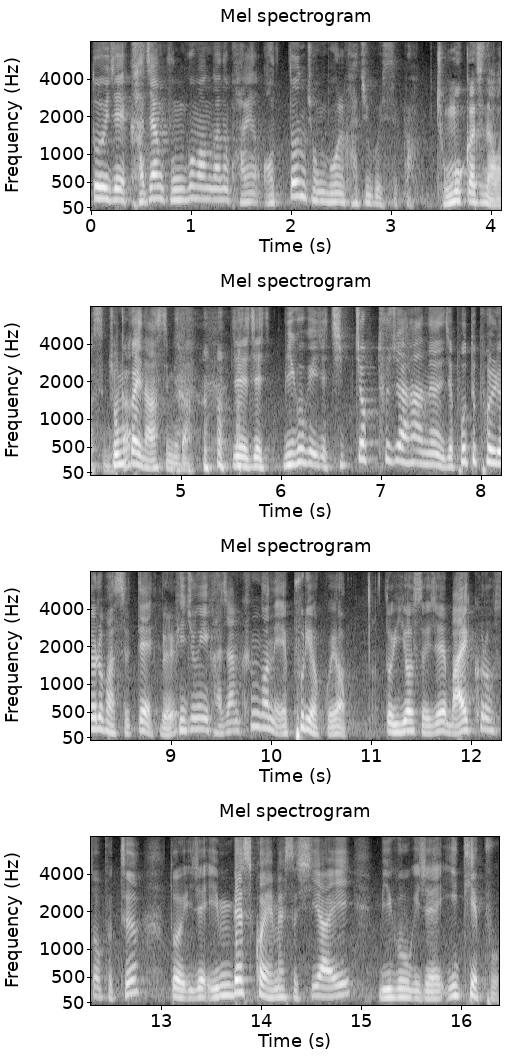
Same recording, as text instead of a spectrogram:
또 이제 가장 궁금한 거는 과연 어떤 종목을 가지고 있을까? 종목까지 나왔습니까? 종목까지 나왔습니다. 이제 이제 미국에 이제 직접 투자하는 이제 포트폴리오를 봤을 때 네. 비중이 가장 큰 건 애플이었고요. 또 이어서 이제 마이크로소프트, 또 이제 인베스코 MSCI, 미국 이제 ETF,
